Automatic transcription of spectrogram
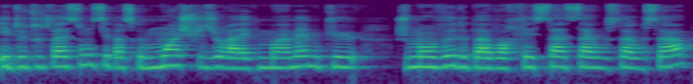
Et de toute façon, c'est parce que moi je suis dure avec moi-même que je m'en veux de pas avoir fait ça, ça ou ça ou ça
